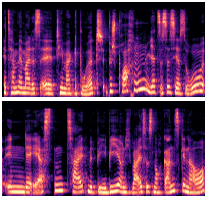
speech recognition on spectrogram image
Jetzt haben wir mal das äh, Thema Geburt besprochen. Jetzt ist es ja so, in der ersten Zeit mit Baby, und ich weiß es noch ganz genau,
